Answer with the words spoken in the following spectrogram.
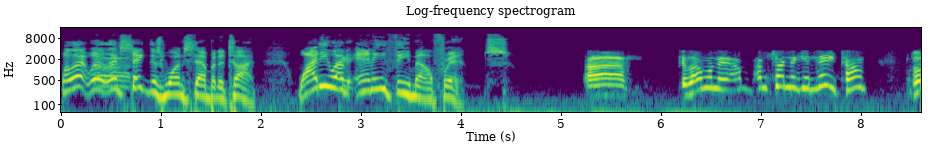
Well, let, well let's Uh, take this one step at a time. Why do you have any female friends? Uh, because I want to. I'm, I'm trying to get laid, Tom. But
